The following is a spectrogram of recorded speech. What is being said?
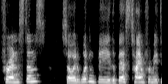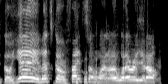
for instance. So it wouldn't be the best time for me to go, yay, let's go Yeah. fight someone or whatever, you know. Yes.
